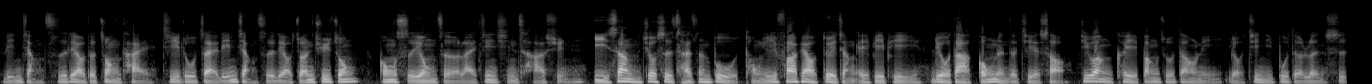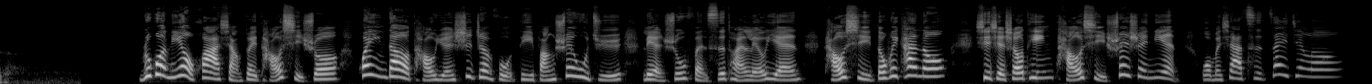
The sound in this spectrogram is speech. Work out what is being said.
领奖资料的状态记录在领奖资料专区中，供使用者来进行查询。以上就是财政部统一发票兑奖 APP 六大功能的介绍，希望可以帮助到你有进一步的认识。如果你有话想对桃喜说，欢迎到桃园市政府地方税务局脸书粉丝团留言，桃喜都会看哦。谢谢收听桃喜碎碎念，我们下次再见喽。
